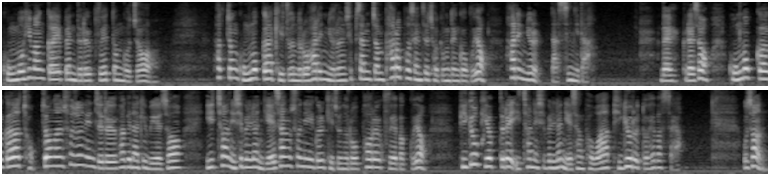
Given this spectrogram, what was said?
공모 희망가의 밴드를 구했던 거죠. 확정 공모가 기준으로 할인율은 13.85% 적용된 거고요. 할인율 낮습니다. 네, 그래서 공모가가 적정한 수준인지를 확인하기 위해서 2021년 예상 순이익을 기준으로 펄을 구해봤고요. 비교 기업들의 2021년 예상퍼와 비교를 또 해봤어요. 우선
